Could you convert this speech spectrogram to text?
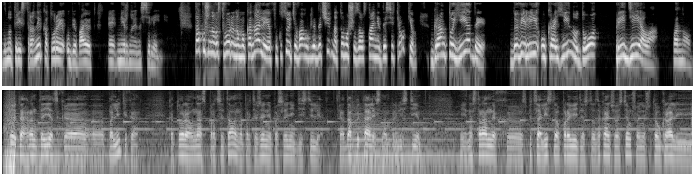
внутрі страни, які убивають е, мирне населення. Також у новоствореному каналі фокусують увагу глядачів на тому, що за останні 10 років грантоєди довели Україну до приділа, панове. Что это грантоедская э, политика, которая у нас процветала на протяжении последних 10 лет. Когда пытались нам привести иностранных э, специалистов в правительство, заканчивалось тем, что они что-то украли и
